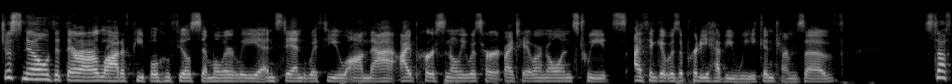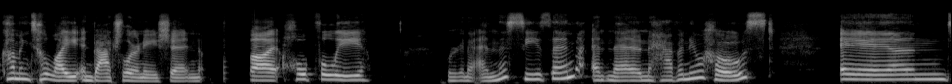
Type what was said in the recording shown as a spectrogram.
just know that there are a lot of people who feel similarly and stand with you on that. I personally was hurt by Taylor Nolan's tweets. I think it was a pretty heavy week in terms of stuff coming to light in Bachelor Nation, but hopefully we're going to end this season and then have a new host and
